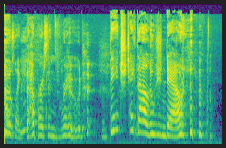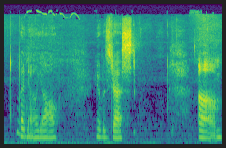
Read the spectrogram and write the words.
I was like, that person's rude. Bitch, take that illusion down. But no, y'all. It was just um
